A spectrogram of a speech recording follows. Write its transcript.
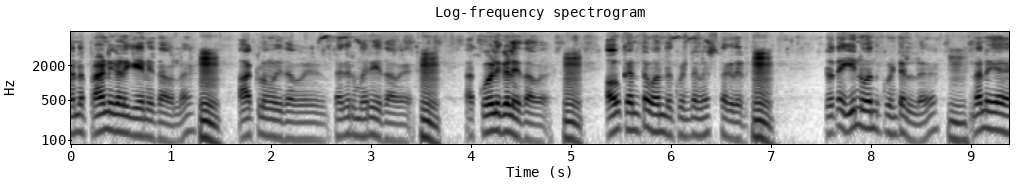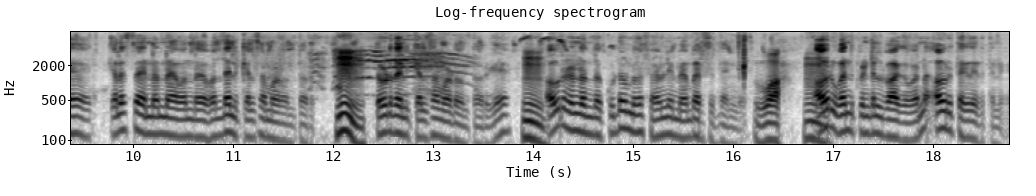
ನನ್ನ ಪ್ರಾಣಿಗಳಿಗೆ ಏನಿದಾವಲ್ಲ ಆಕಳು ಇದಾವೆ ಟಗರು ಮರಿ ಇದಾವೆ ಆ ಕೋಳಿಗಳಿದಾವೆ ಅವಕ್ಕಂತ ಒಂದು ಕ್ವಿಂಟಲ್ನಷ್ಟು ತೆಗೆದಿಡ್ತೀನಿ. ಜೊತೆ ಇನ್ನು ಒಂದು ಕ್ವಿಂಟಲ್ ನನಗೆ ಕೆಲಸ ನನ್ನ ಒಂದು ಹೊಲದಲ್ಲಿ ಕೆಲಸ ಮಾಡುವಂತವ್ರು ತೋಟದಲ್ಲಿ ಕೆಲಸ ಮಾಡುವಂತವ್ರಿಗೆ ಅವರು ನನ್ನೊಂದು ಕುಟುಂಬದ ಫ್ಯಾಮಿಲಿ ಮೆಂಬರ್ಸ್ ಇದ್ದಂಗೆ. ಅವ್ರು ಒಂದು ಕ್ವಿಂಟಲ್ ಭಾಗವನ್ನು ಅವ್ರು ತೆಗೆದಿಡ್ತೇನೆ.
